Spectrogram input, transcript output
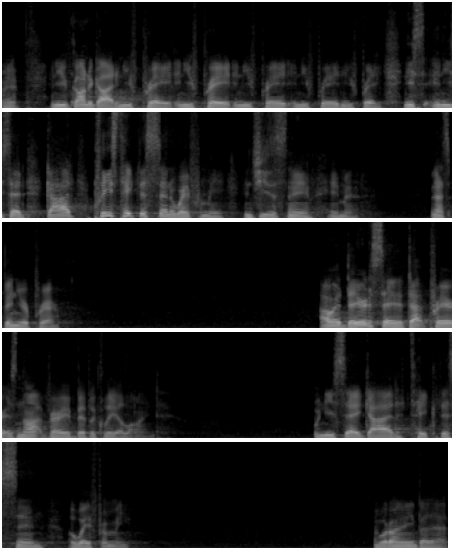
Right? And you've gone to God and you've prayed and you've prayed and you've prayed and you've prayed and you've prayed. And you, and you said, God, please take this sin away from me. In Jesus' name, amen. And that's been your prayer. I would dare to say that that prayer is not very biblically aligned. When you say, God, take this sin away from me. what do I mean by that?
